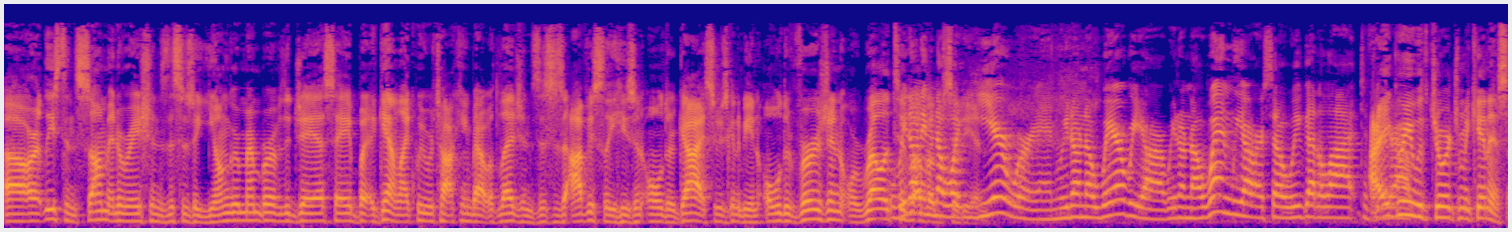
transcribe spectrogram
uh, or at least in some iterations, this is a younger member of the JSA. But again, like we were talking about with Legends, this is obviously he's an older guy, so he's going to be an older version or relative. we don't even know what year we're in. We don't know where we are. We don't know when we are. So we've got a lot to. Figure out. I agree out. with George McInnes.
